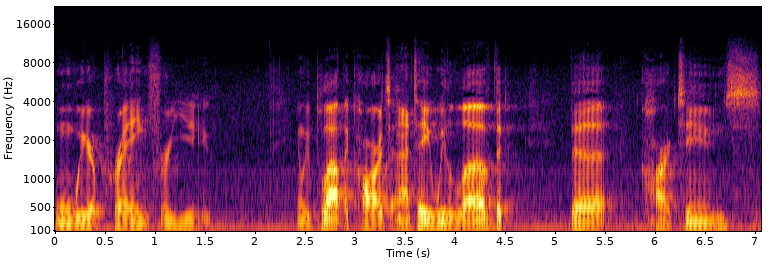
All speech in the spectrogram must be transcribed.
when we are praying for you. And we pull out the cards, and I tell you, we love the, the cartoons.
